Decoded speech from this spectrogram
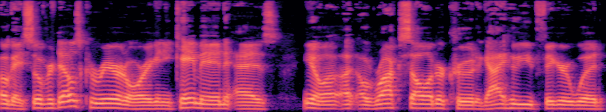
Okay, so Verdell's career at Oregon, he came in as you know a, a rock solid recruit, a guy who you'd figure would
